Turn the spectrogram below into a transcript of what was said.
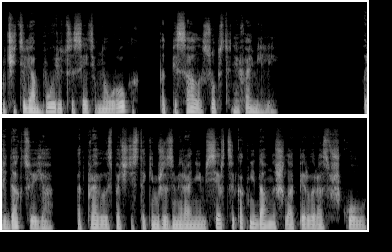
учителя борются с этим на уроках, подписала собственной фамилией. В редакцию я отправилась почти с таким же замиранием сердца, как недавно шла первый раз в школу.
